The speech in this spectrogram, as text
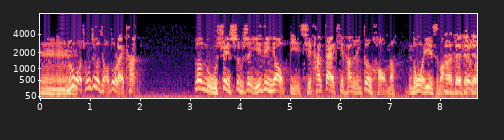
嗯嗯，如果从这个角度来看，那鲁迅是不是一定要比其他代替他的人更好呢？你懂我意思吗？啊对对对就是说，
